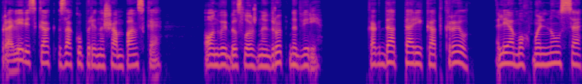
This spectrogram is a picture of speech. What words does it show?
проверить, как закупорено шампанское. Он выбил сложную дробь на двери. Когда Тарик открыл, Лиам ухмыльнулся,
